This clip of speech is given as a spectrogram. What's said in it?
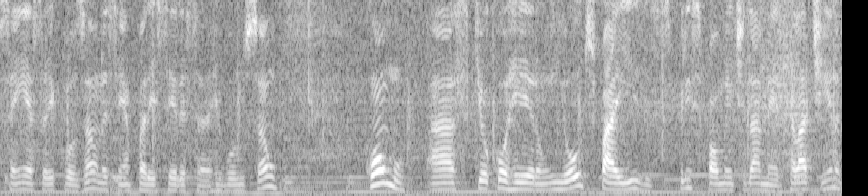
sem essa eclosão, né, sem aparecer essa revolução, como as que ocorreram em outros países, principalmente da América Latina,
